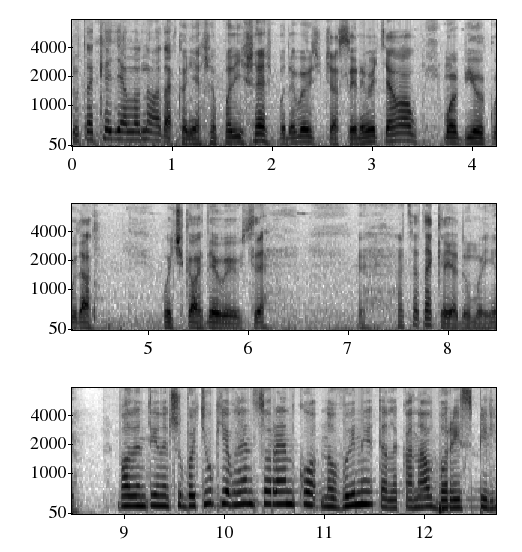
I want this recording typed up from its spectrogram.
Ну таке діло треба, звісно. Підійшеш, подивився часи, не витягав мобілку, да, в очках дивився. Оце таке, я думаю. Валентина Чубатюк, Євген Соренко. Новини телеканал Бориспіль.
